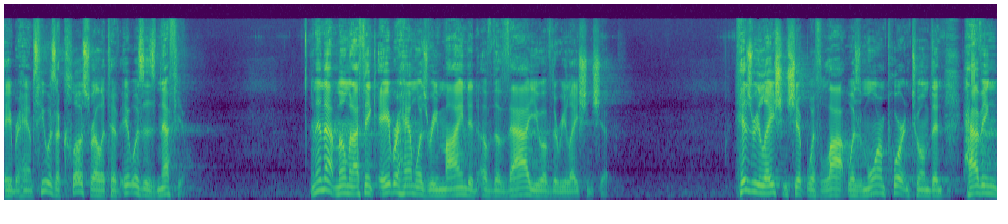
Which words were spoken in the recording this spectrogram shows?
Abraham's, he was a close relative. It was his nephew. And in that moment, I think Abraham was reminded of the value of the relationship. His relationship with Lot was more important to him than having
